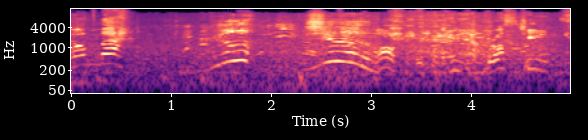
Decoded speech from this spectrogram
Number... Cross cheeks.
